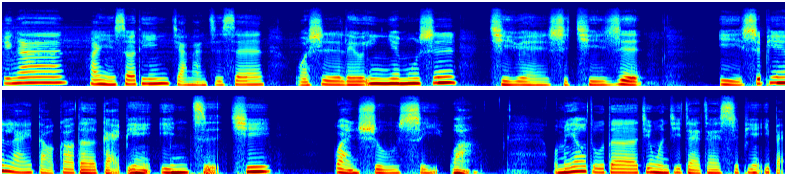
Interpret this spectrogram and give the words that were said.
平安，欢迎收听迦南之声，我是刘英叶牧师。七月十七日，以诗篇来祷告的改变因子七，灌输希望。我们要读的经文记载在诗篇一百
